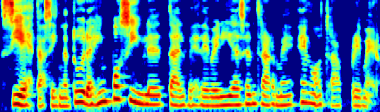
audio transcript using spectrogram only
Si esta asignatura es imposible, tal vez debería centrarme en otra primero.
